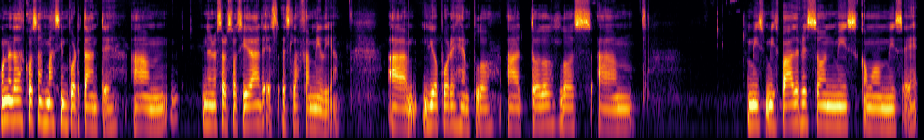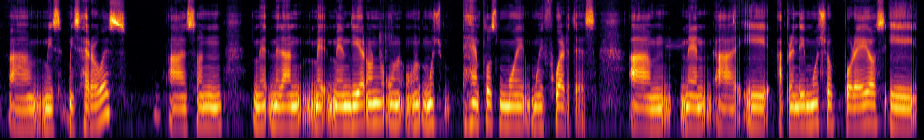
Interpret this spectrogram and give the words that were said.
una de las cosas más importantes de nuestra sociedad es, la familia. yo, por ejemplo, a todos los... mis, mis, padres son mis, como mis, eh, mis, mis héroes. Ah, son, me, dan, me, dieron muchos ejemplos muy, muy fuertes ah, y aprendí mucho por ellos y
